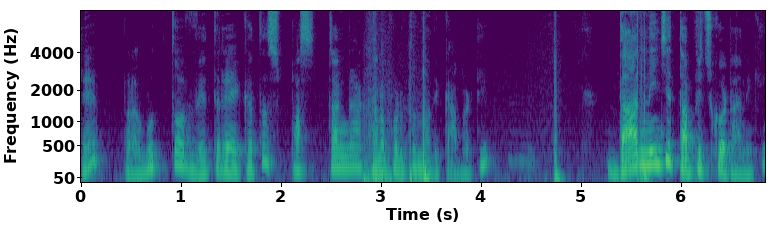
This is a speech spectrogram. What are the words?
అంటే ప్రభుత్వ వ్యతిరేకత స్పష్టంగా కనపడుతున్నది కాబట్టి దాని నుంచి తప్పించుకోవటానికి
